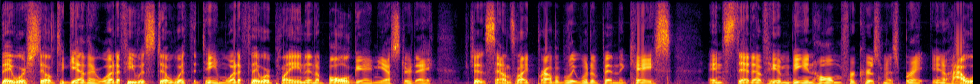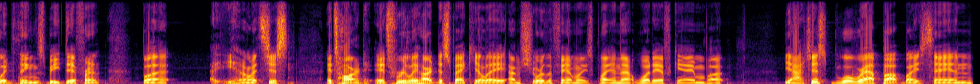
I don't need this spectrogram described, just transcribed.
they were still together? What if he was still with the team? What if they were playing in a bowl game yesterday? Which it sounds like probably would have been the case instead of him being home for Christmas break. You know, how would things be different? But uh, you know, it's just it's hard. It's really hard to speculate. I'm sure the family's playing that what if game, but yeah, just we'll wrap up by saying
